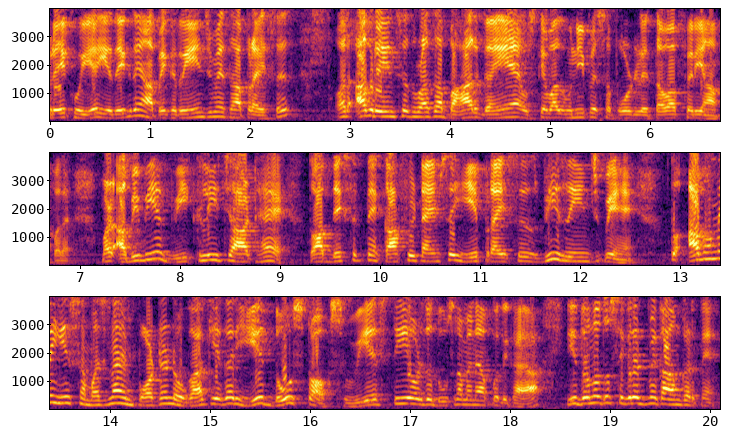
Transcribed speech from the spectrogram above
ब्रेक हुई है, ये देख रहे हैं आप, एक रेंज में था प्राइसेस और अब रेंज से थोड़ा सा बाहर गए हैं, उसके बाद उन्हीं पे सपोर्ट लेता हुआ फिर यहाँ पर है। बट अभी भी ये वीकली चार्ट है तो आप देख सकते हैं काफ़ी टाइम से ये प्राइसेस भी रेंज पे हैं। तो अब हमें ये समझना इंपॉर्टेंट होगा कि अगर ये दो स्टॉक्स वीएसटी और जो दूसरा मैंने आपको दिखाया, ये दोनों तो सिगरेट में काम करते हैं।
